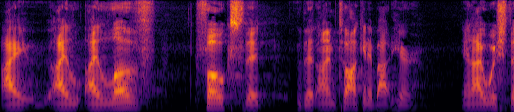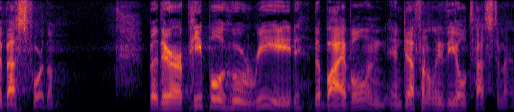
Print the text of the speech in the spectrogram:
I, I, I love folks that, that I'm talking about here, and I wish the best for them. But there are people who read the Bible and, and definitely the Old Testament,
